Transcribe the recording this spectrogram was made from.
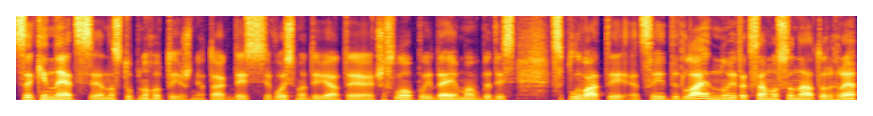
Це кінець наступного тижня. Так, десь 8-9 число, по ідеї, мав би десь спливати цей дедлайн. Ну і так само сенатор Грем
